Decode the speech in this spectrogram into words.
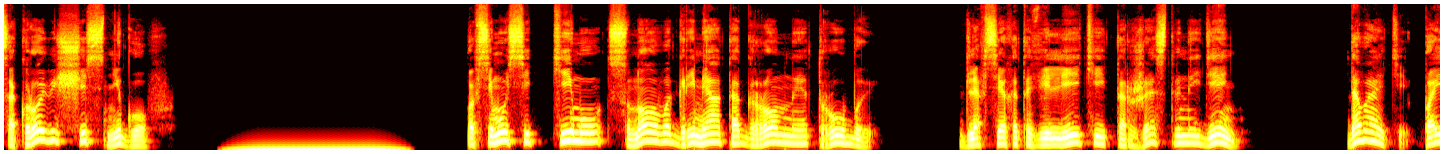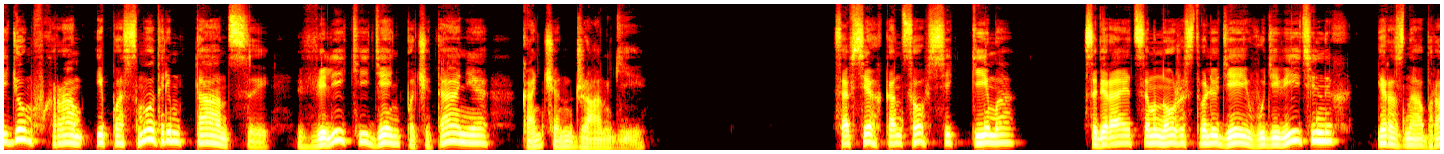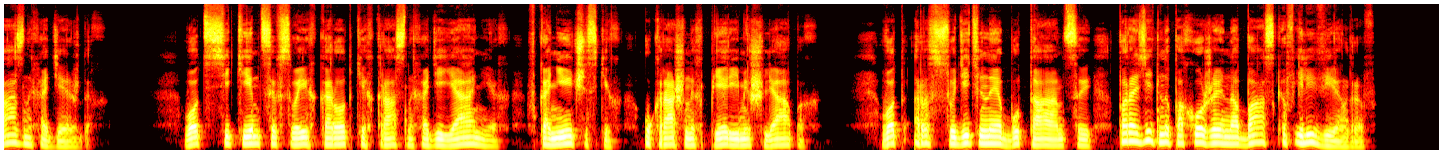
Сокровище снегов. По всему Сиккиму снова гремят огромные трубы. Для всех это великий торжественный день. Давайте пойдем в храм и посмотрим танцы в великий день почитания Канчанджанги. Со всех концов Сиккима собирается множество людей в удивительных и разнообразных одеждах. Вот сикимцы в своих коротких красных одеяниях, в конических, украшенных перьями шляпах. Вот рассудительные бутанцы, поразительно похожие на басков или венгров.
